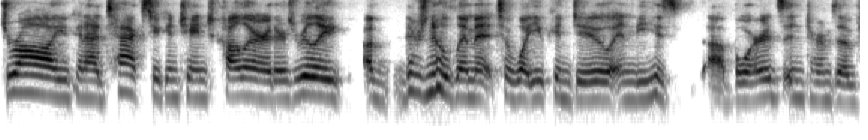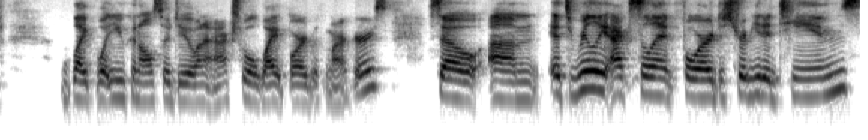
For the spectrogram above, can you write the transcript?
draw, you can add text, you can change color. There's really, a, there's no limit to what you can do in these uh, boards in terms of like what you can also do on an actual whiteboard with markers. So um, it's really excellent for distributed teams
